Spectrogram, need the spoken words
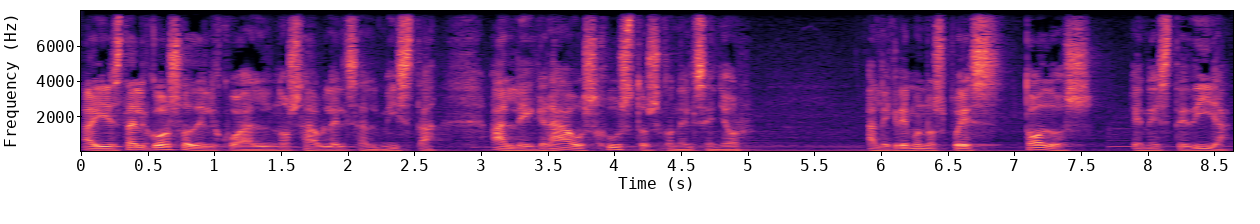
ahí está el gozo del cual nos habla el salmista. Alegraos justos con el Señor. Alegrémonos pues todos en este día.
